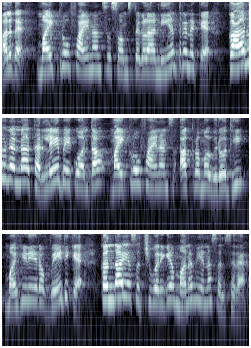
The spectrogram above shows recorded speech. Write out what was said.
ಅಲ್ಲದೆ ಮೈಕ್ರೋ ಫೈನಾನ್ಸ್ ಸಂಸ್ಥೆಗಳ ನಿಯಂತ್ರಣಕ್ಕೆ ಕಾನೂನನ್ನ ತರಲೇಬೇಕು ಅಂತ ಮೈಕ್ರೋ ಫೈನಾನ್ಸ್ ಅಕ್ರಮ ವಿರೋಧಿ ಮಹಿಳೆಯರ ವೇದಿಕೆ ಕಂದಾಯ ಸಚಿವರಿಗೆ ಮನವಿಯನ್ನ ಸಲ್ಲಿಸಿದೆ.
